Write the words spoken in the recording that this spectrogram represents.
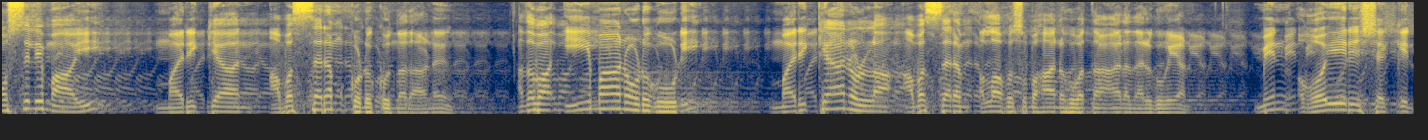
മുസ്ലിമായി മരിക്കാൻ അവസരം കൊടുക്കുന്നതാണ്. അഥവാ ഈമാനോടുകൂടി മരിക്കാനുള്ള അവസരം അള്ളാഹു സുബാനുഹുവത്ത ആല നൽകുകയാണ്. മിൻ ശക്കിൻ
